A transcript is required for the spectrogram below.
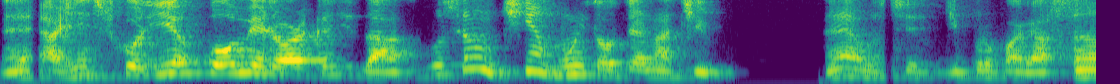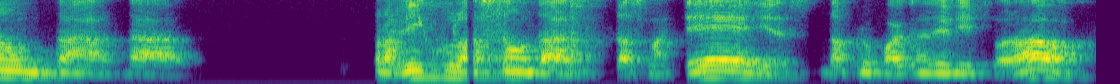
né, a gente escolhia o melhor candidato. Você não tinha muita alternativa né, você, de propagação da, da para veiculação da, das matérias, da propaganda eleitoral,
